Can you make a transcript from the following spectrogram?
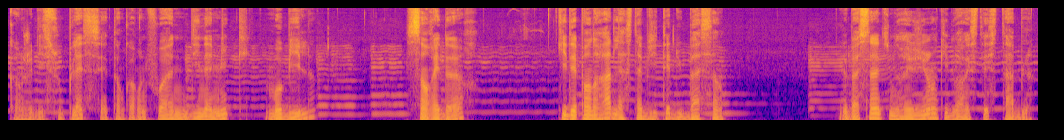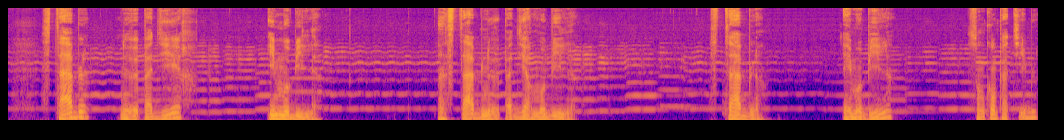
Quand je dis souplesse, c'est encore une fois une dynamique mobile, sans raideur, qui dépendra de la stabilité du bassin. Le bassin est une région qui doit rester stable. Stable ne veut pas dire immobile. Instable ne veut pas dire mobile. Stable et mobile sont compatibles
